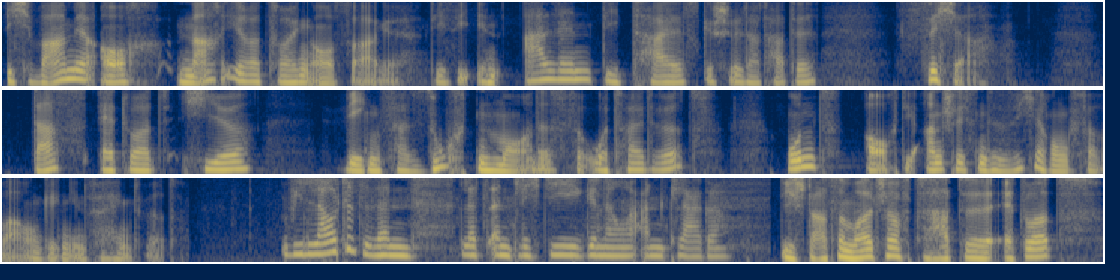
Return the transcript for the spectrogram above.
ich war mir auch nach ihrer Zeugenaussage, die sie in allen Details geschildert hatte, sicher, dass Edward hier wegen versuchten Mordes verurteilt wird und auch die anschließende Sicherungsverwahrung gegen ihn verhängt wird. Wie lautete denn letztendlich die genaue Anklage? Die Staatsanwaltschaft hatte Edward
